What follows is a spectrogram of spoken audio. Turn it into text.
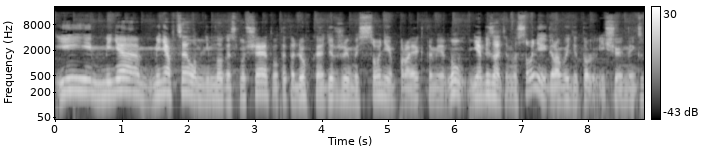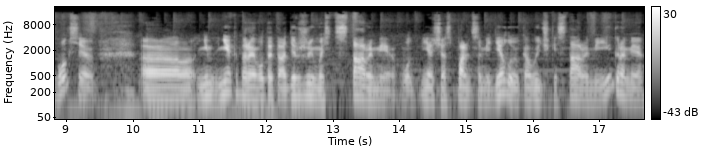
и меня, меня в целом немного смущает вот эта легкая одержимость Sony проектами. Ну, не обязательно Sony, игра выйдет еще и на Xbox. Не, некоторая вот эта одержимость старыми, вот я сейчас пальцами делаю кавычки, старыми играми.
